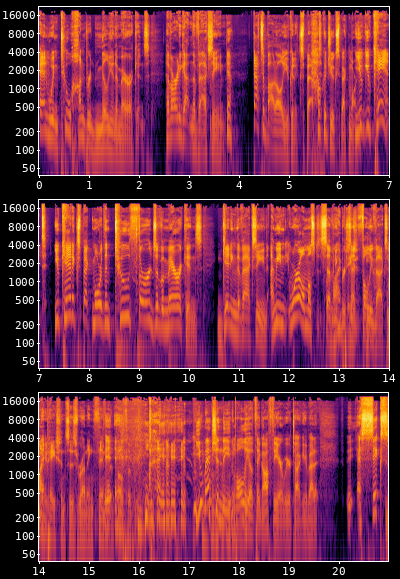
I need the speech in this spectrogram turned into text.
And when 200 million Americans have already gotten the vaccine, Yeah. that's about all you can expect. How could you expect more? You you can't. You can't expect more than two thirds of Americans getting the vaccine. I mean, we're almost at seventy percent patient- fully My patience is running thin with both of you. you mentioned the polio thing off the air. We were talking about it. Uh, Six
